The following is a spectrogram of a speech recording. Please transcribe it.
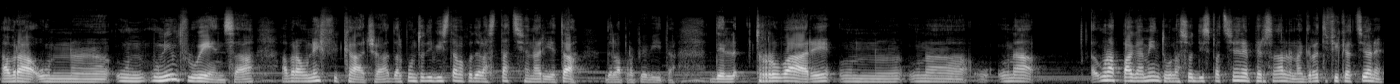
avrà un, un, un'influenza, avrà un'efficacia dal punto di vista proprio della stazionarietà della propria vita, del trovare un, una, una un appagamento, una soddisfazione personale, una gratificazione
